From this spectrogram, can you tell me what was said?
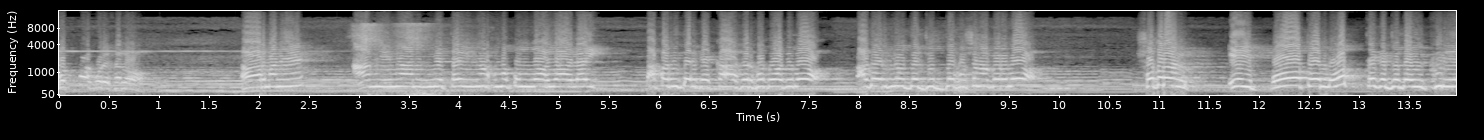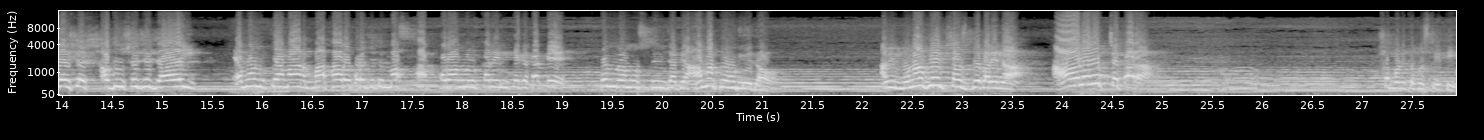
হত্যা করে ফেলো। তার মানে আমি ইমাম ইবনে তাইমিয়া রাহমাতুল্লাহি আলাইহি তাতারিদেরকে কাফের ফতোয়া দিব, তাদের বিরুদ্ধে যুদ্ধ ঘোষণা করব। সুতরাং এই পথ ও মত থেকে যদি আমি ফিরে এসে সাধু সেজে যাই, এমনকি আমার মাথার উপরে যদি মাসহাব কোরআনুল কারীম থেকে থাকে, তোমরা মুসলিম জাতি আমাকে উড়িয়ে দাও। আমি মুনাফিক সাজতে পারি না আলো হচ্ছে তারা। সম্মানিত উপস্থিতি,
